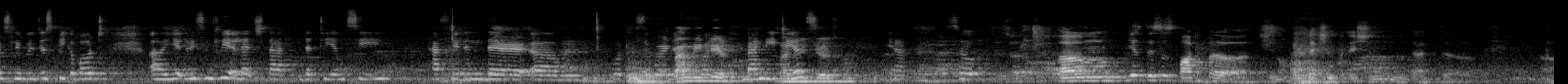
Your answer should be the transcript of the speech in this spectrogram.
firstly, we'll just speak about uh, you recently alleged that the TMC have hidden their um, what was the word? Bank What- details. Bank details. details. Yeah. So Um, yes, this is part of a you know election petition that uh, uh,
